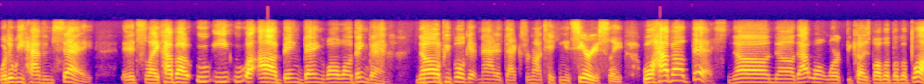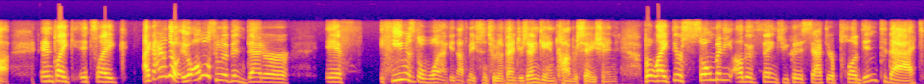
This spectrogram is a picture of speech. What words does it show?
What do we have him say? It's like, how about ooh ee ooh ah, ah bing bang wah wah bing bang? No, people will get mad at that because we're not taking it seriously. Well, how about this? No, no, that won't work because blah blah blah blah blah. And like, it's like I, I don't know. It almost would have been better if he was the one. I could not make this into an Avengers Endgame conversation, but like, there's so many other things you could have sat there plugged into that,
